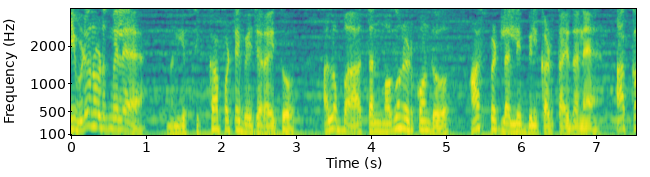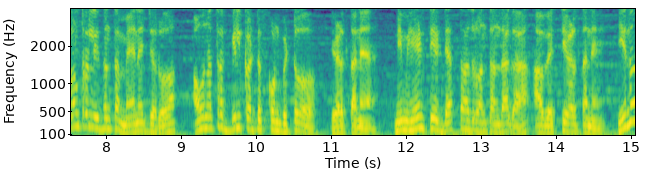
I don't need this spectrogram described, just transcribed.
ಈ ವಿಡಿಯೋ ನೋಡಿದ್ಮೇಲೆ ನನಗೆ ಸಿಕ್ಕಾಪಟ್ಟೆ ಬೇಜಾರಾಯ್ತು. ಅಲ್ಲೊಬ್ಬ ತನ್ನ ಮಗುನ ಹಿಡ್ಕೊಂಡು ಹಾಸ್ಪಿಟಲ್ ಅಲ್ಲಿ ಬಿಲ್ ಕಟ್ತಾ ಇದ್ದಾನೆ. ಆ ಕೌಂಟರ್ ಅಲ್ಲಿ ಇದ್ದಂತ ಮ್ಯಾನೇಜರು ಅವನ ಹತ್ರ ಬಿಲ್ ಕಟ್ಟಿಸ್ಕೊಂಡ್ಬಿಟ್ಟು ಹೇಳ್ತಾನೆ, ನಿಮ್ ಹೆಂಡತಿ ಡೆತ್ ಆದ್ರು ಅಂತ ಅಂದಾಗ ಆ ವ್ಯಕ್ತಿ ಹೇಳ್ತಾನೆ, ಏನು?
